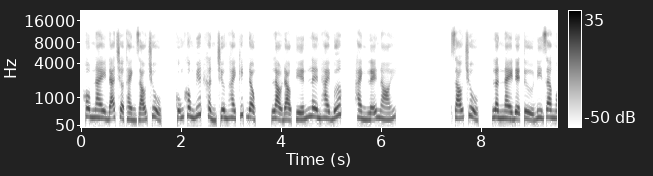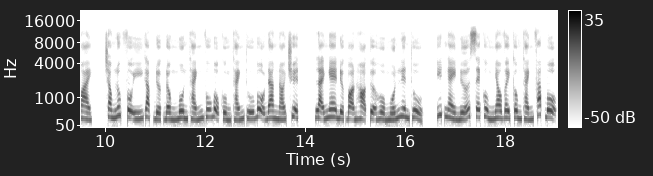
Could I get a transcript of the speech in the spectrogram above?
hôm nay đã trở thành giáo chủ, cũng không biết khẩn trương hay kích động, lảo đảo tiến lên hai bước, hành lễ nói. Giáo chủ, lần này đệ tử đi ra ngoài, trong lúc vô ý gặp được đồng môn thánh vũ bộ cùng thánh thú bộ đang nói chuyện, lại nghe được bọn họ tựa hồ muốn liên thủ, ít ngày nữa sẽ cùng nhau vây công thánh pháp bộ,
